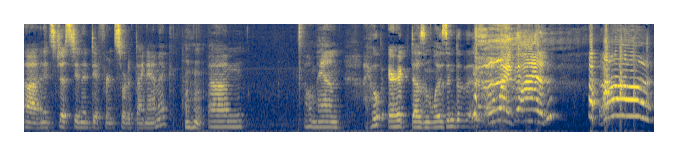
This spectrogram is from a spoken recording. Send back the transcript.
Uh, and it's just in a different sort of dynamic. Mm-hmm. Um, oh man, I hope Eric doesn't listen to this. Oh my god! Ah,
